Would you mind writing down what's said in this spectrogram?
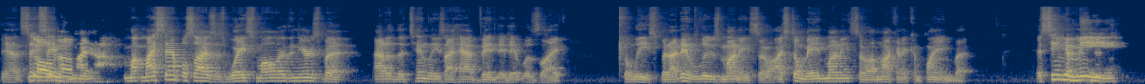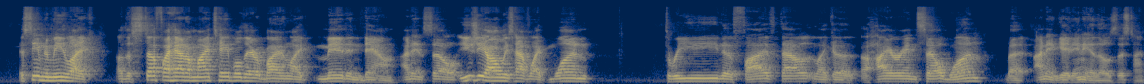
Yeah, same, no, same um, as mine. My, my, sample size is way smaller than yours, but out of the Tinleys I have vended, it was like the least. But I didn't lose money, so I still made money, so I'm not going to complain. But it seemed yeah, to me, it seemed to me like uh, the stuff I had on my table, they were buying like mid and down. I didn't sell. Usually, I always have like one three to five thousand, like a, a higher end sell one, but I didn't get any of those this time.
